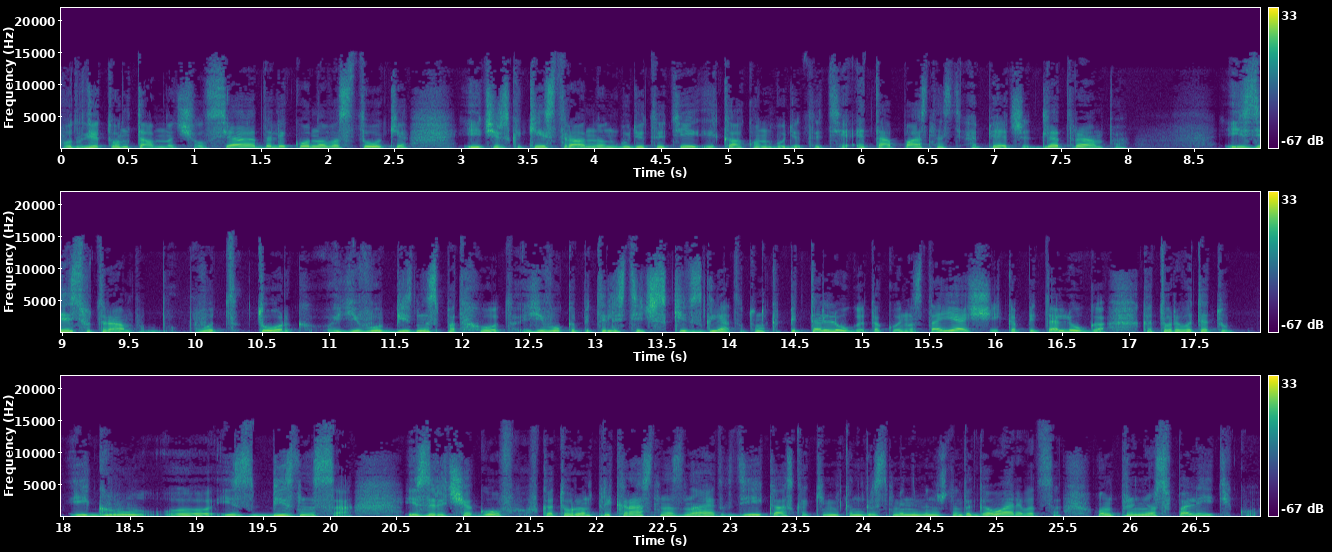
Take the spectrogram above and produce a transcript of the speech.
вот где-то он там начался, далеко на востоке, и через какие страны он будет идти, и как он будет идти. Это опасность, опять же, для Трампа. И здесь у Трампа вот торг, его бизнес-подход, его капиталистический взгляд, вот он капиталюга такой, настоящий капиталюга, который вот эту игру э, из бизнеса, из рычагов, в которые он прекрасно знает, где и как, с какими конгрессменами нужно договариваться, он принес в политику.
